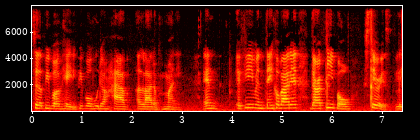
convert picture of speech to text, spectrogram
to the people of Haiti people who don't have a lot of money. And if you even think about it there are people seriously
